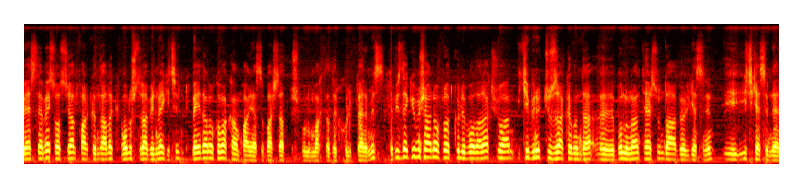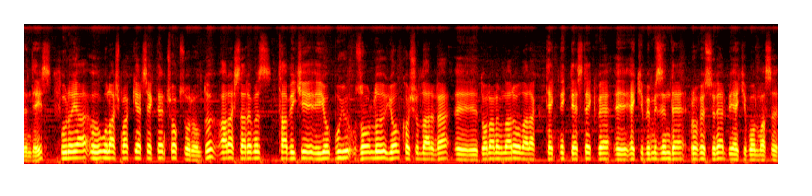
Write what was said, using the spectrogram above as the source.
beslemek, sosyal farkındalık oluşturabilmek için meydan okuma kampanyası başlatmış bulunmaktadır kulüplerimiz. Biz de Gümüşhane Offroad Kulübü olarak şu an 2300 rakımında e, bulunan Tersun Dağı bölgesinin iç kesimlerindeyiz. Buraya e, ulaşmak gerçekten çok zor oldu. Araçlarımız tabii ki e, bu zorlu yol koşullarına e, donanımları olarak teknik destek ve e, ekibimizin de profesyonel bir ekip olması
